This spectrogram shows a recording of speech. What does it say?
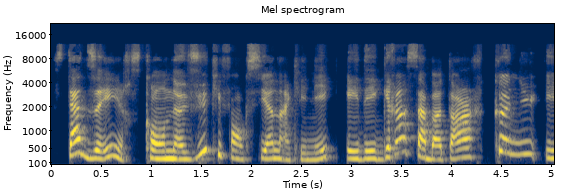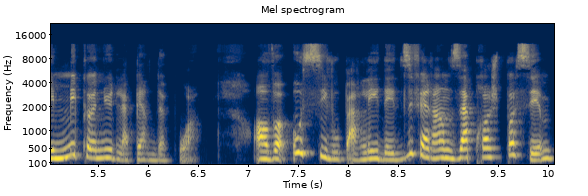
c'est-à-dire ce qu'on a vu qui fonctionne en clinique et des grands saboteurs connus et méconnus de la perte de poids. On va aussi vous parler des différentes approches possibles,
